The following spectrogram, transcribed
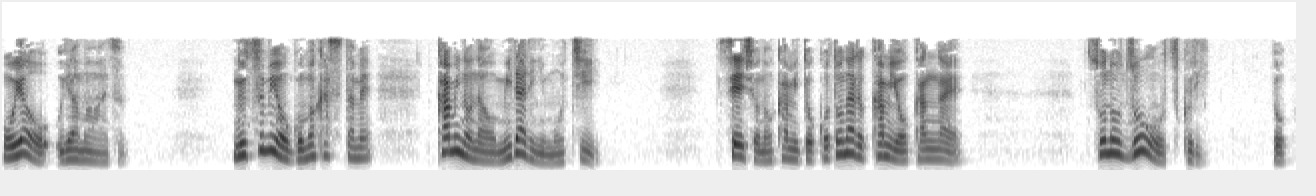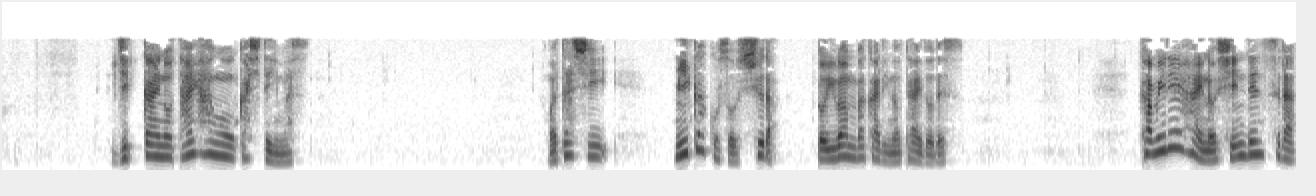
親を敬わず、盗みをごまかすため、神の名をみだりに用い、聖書の神と異なる神を考え、その像を作り、と、実会の大半を犯しています。私、ミカこそ主だ、と言わんばかりの態度です。神礼拝の神殿すら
